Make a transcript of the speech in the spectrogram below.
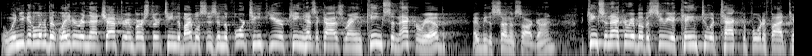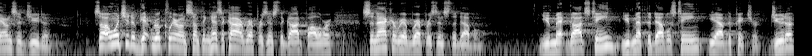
But when you get a little bit later in that chapter, in verse 13, the Bible says, In the 14th year of King Hezekiah's reign, King Sennacherib, that would be the son of Sargon, the King Sennacherib of Assyria came to attack the fortified towns of Judah. So I want you to get real clear on something. Hezekiah represents the God follower, Sennacherib represents the devil. You've met God's team, you've met the devil's team, you have the picture. Judah,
